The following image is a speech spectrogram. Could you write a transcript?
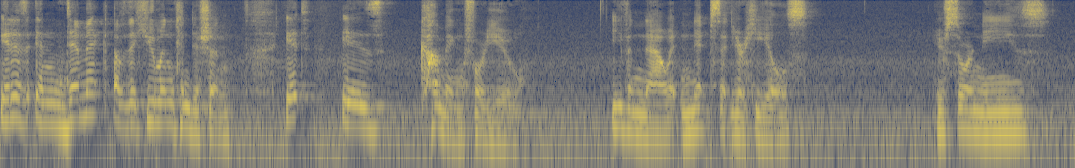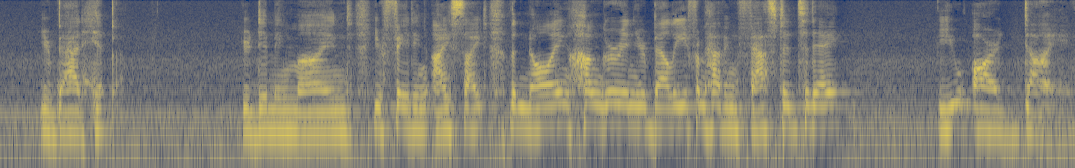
It is endemic of the human condition. It is coming for you. Even now, it nips at your heels, your sore knees, your bad hip your dimming mind, your fading eyesight, the gnawing hunger in your belly from having fasted today, you are dying.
